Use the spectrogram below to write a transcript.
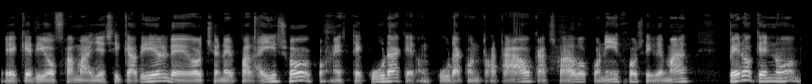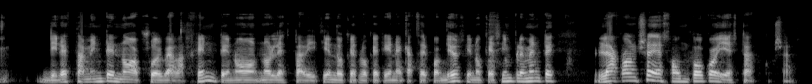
eh, que dio fama a Jessica Biel de Ocho en el Paraíso, con este cura, que era un cura contratado, casado, con hijos y demás, pero que no directamente no absuelve a la gente, no, no le está diciendo qué es lo que tiene que hacer con Dios, sino que simplemente le aconseja un poco y estas cosas.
